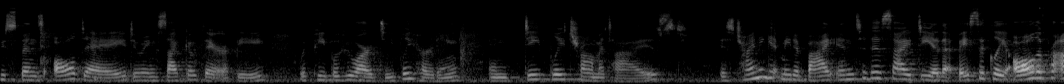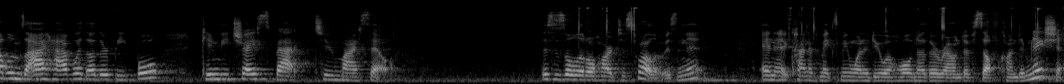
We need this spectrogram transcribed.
who spends all day doing psychotherapy with people who are deeply hurting and deeply traumatized, is trying to get me to buy into this idea that basically all the problems I have with other people can be traced back to myself. This is a little hard to swallow, isn't it? And it kind of makes me want to do a whole nother round of self condemnation.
